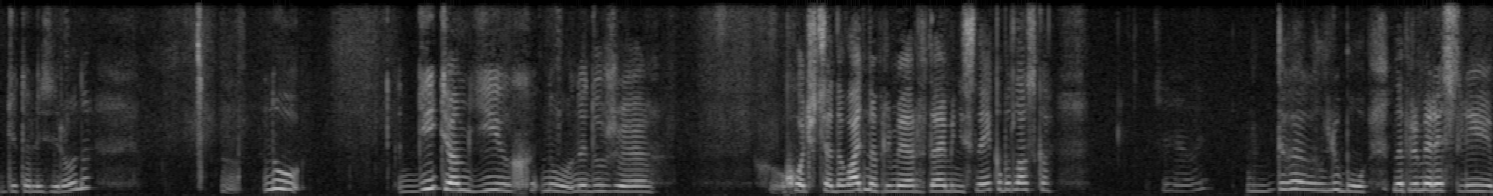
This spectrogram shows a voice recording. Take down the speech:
деталізована. Ну, дітям їх ну, не дуже х- хочеться давати, наприклад, дай мені снейка, будь ласка. Да, любого. Наприклад, якщо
